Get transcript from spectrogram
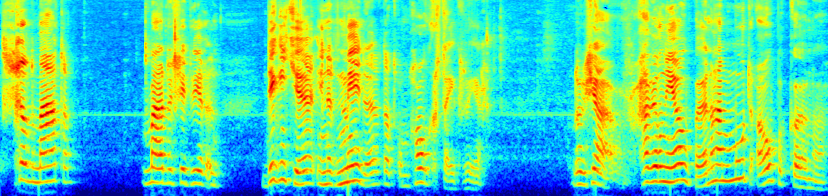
verschillende maten. Maar er zit weer een dingetje in het midden dat omhoog steekt weer. Dus ja, hij wil niet open en hij moet open kunnen.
